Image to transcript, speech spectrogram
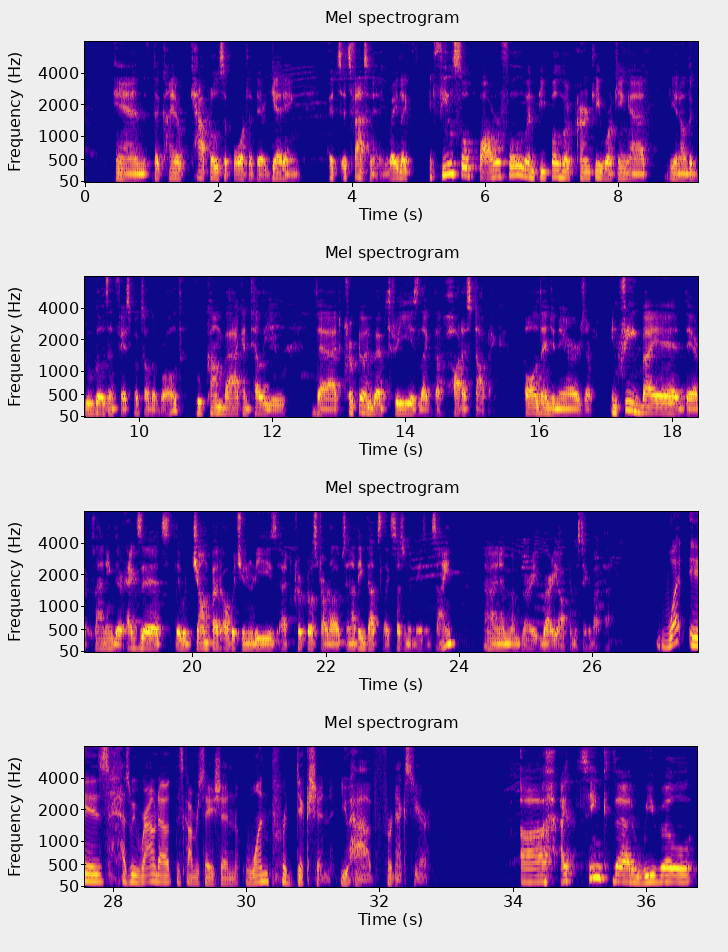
and the kind of capital support that they're getting. It's it's fascinating, right? Like it feels so powerful when people who are currently working at you know the Googles and Facebooks of the world who come back and tell you that crypto and Web three is like the hottest topic. All the engineers are intrigued by it. They're planning their exits. They would jump at opportunities at crypto startups. And I think that's like such an amazing sign. And I'm, I'm very, very optimistic about that. What is, as we round out this conversation, one prediction you have for next year? Uh, I think that we will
